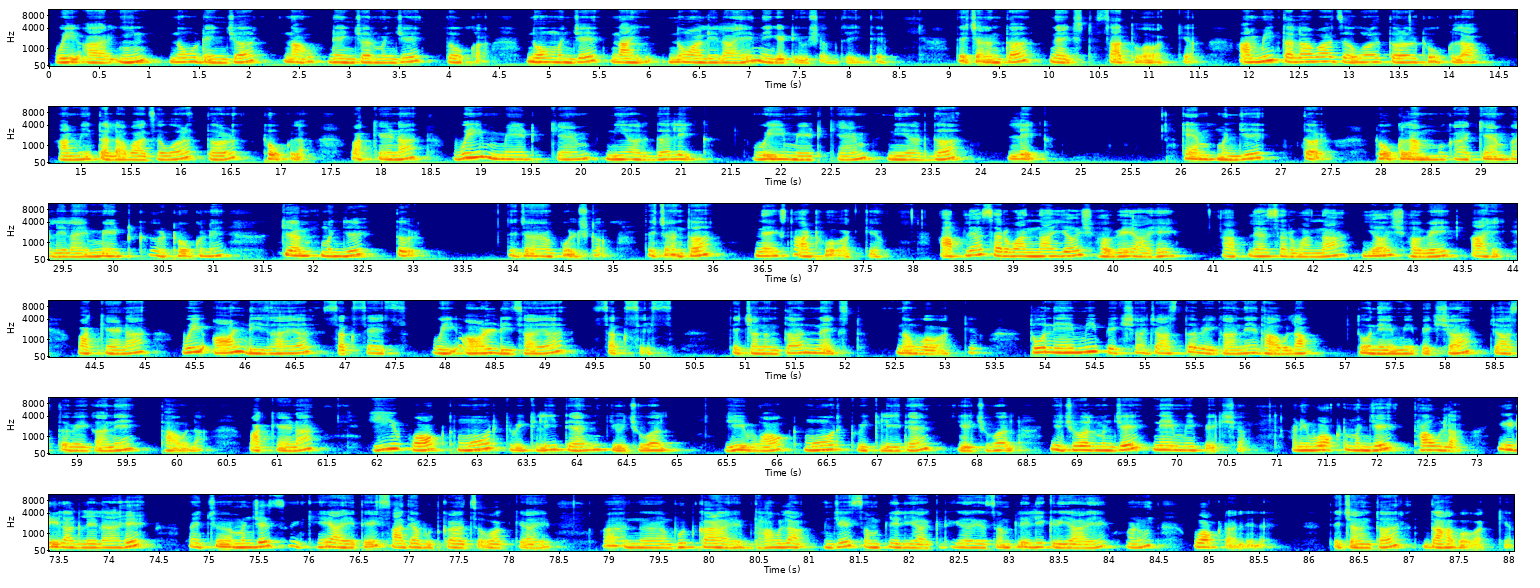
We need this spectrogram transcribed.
we are in no danger now danger म्हणजे धोका. नो म्हणजे नाही. नो आलेला आहे निगेटिव्ह शब्द इथे. त्याच्यानंतर नेक्स्ट सातवं वाक्य. आम्ही तलावाजवळ तळ ठोकला. आम्ही तलावाजवळ तळ ठोकला. वाक्य येणार we made camp near the lake we made camp near the lake camp म्हणजे तळ. ठोकला. मग कॅम्प आलेला आहे. मेट ठोकणे. कॅम्प म्हणजे तळ. त्याच्या फुल स्टॉप त्याच्यानंतर नेक्स्ट आठवं वाक्य. आपल्या सर्वांना यश हवे आहे. आपल्या सर्वांना यश हवे आहे. वाक्य येणार. We all desire success we all desire success त्याच्यानंतर नेक्स्ट नववं वाक्य. तो नेहमीपेक्षा जास्त वेगाने धावला. तो नेहमीपेक्षा जास्त वेगाने धावला. वाक्य येणार. He walked more quickly than usual he walked more quickly than usual usual म्हणजे नेहमीपेक्षा. आणि वॉक्ड म्हणजे धावला. ईडी लागलेला आहे. म्हणजेच हे आहे ते साध्या भूतकाळाचं वाक्य आहे. भूतकाळ आहे. धावला म्हणजे संपलेली क्रिया संपलेली क्रिया आहे म्हणून वॉक्ड आलेलं आहे. त्याच्यानंतर दहावं वाक्य.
